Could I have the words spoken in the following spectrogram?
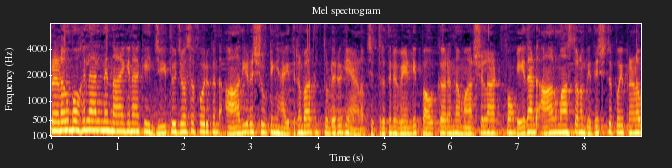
പ്രണവ് മോഹൻലാലിനെ നായകനാക്കി ജീത്തു ജോസഫ് ഒരുക്കുന്ന ആദ്യയുടെ ഷൂട്ടിംഗ് ഹൈദരാബാദിൽ തുടരുകയാണ്. ചിത്രത്തിനു വേണ്ടി പൌർക്കർ എന്ന മാർഷൽ ആർട്ട് ഫോം ഏതാണ്ട് ആറു മാസത്തോളം വിദേശത്ത് പോയി പ്രണവ്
